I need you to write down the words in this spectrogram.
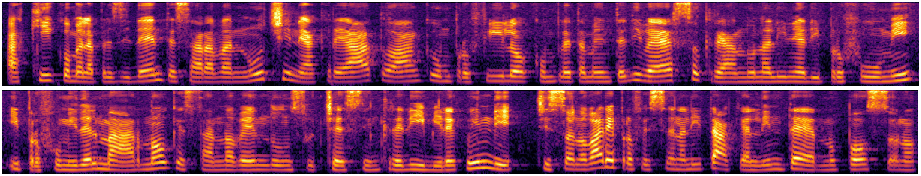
a chi come la presidente Sara Vannucci ne ha creato anche un profilo completamente diverso, creando una linea di profumi, i profumi del marmo, che stanno avendo un successo incredibile. Quindi ci sono varie professionalità che all'interno possono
